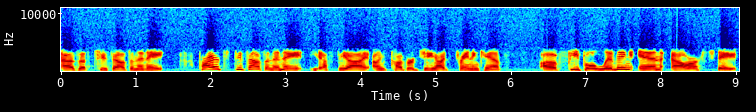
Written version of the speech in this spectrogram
as of 2008? Prior to 2008, the FBI uncovered jihad training camps of people living in our state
